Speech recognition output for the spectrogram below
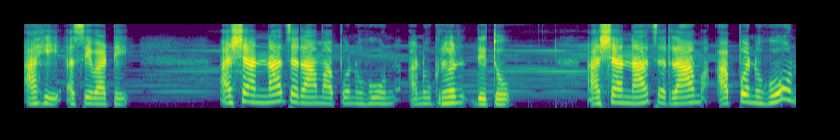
आहे असे वाटे. अशांनाच राम आपण होऊन अनुग्रह देतो. अशांनाच राम आपण होऊन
